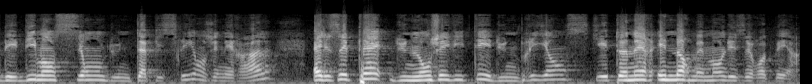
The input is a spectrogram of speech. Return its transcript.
des dimensions d'une tapisserie en général. Elles étaient d'une longévité et d'une brillance qui étonnèrent énormément les Européens.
